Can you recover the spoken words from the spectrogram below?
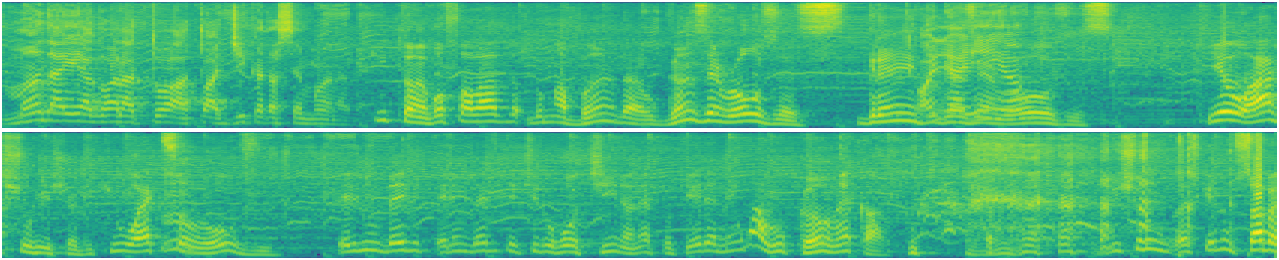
Manda aí agora a tua, a tua dica da semana. Então, eu vou falar de uma banda, o Guns N' Roses. Grande Olha Guns N' Roses. E eu acho, Richard, que o Axel hum. Rose, ele não, deve, ele não deve ter tido rotina, né? Porque ele é meio malucão, né, cara? o bicho não, acho que ele não sabe,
